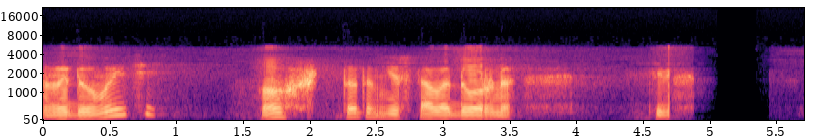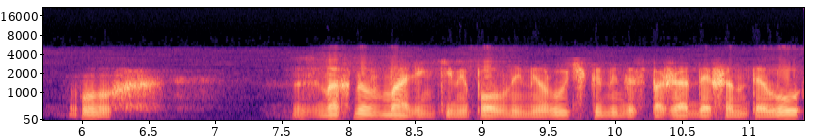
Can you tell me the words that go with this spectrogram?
Вы думаете? Ох, что-то мне стало дурно. Ох! Взмахнув маленькими полными ручками, госпожа де Шантелу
